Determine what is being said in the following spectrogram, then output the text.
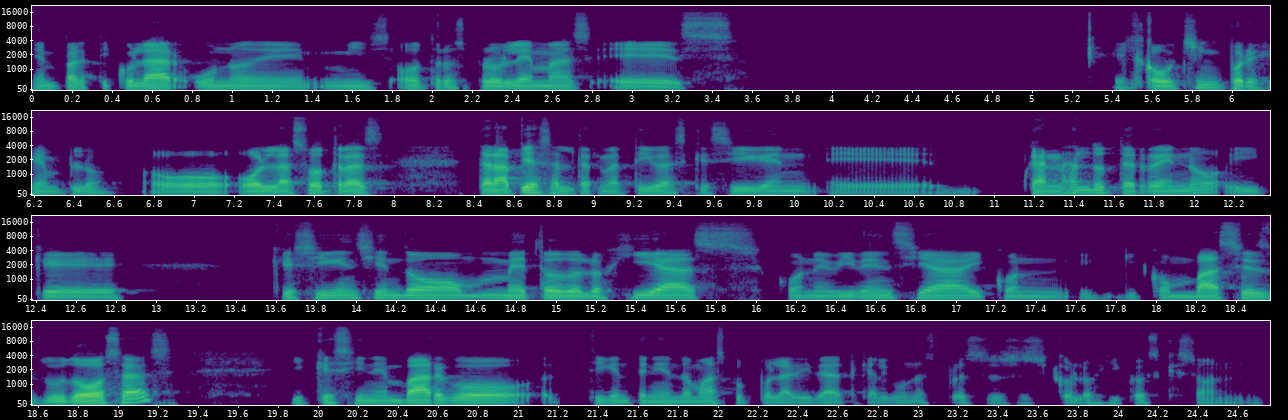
En particular, uno de mis otros problemas es el coaching, por ejemplo, o, las otras terapias alternativas que siguen eh, ganando terreno y que, siguen siendo metodologías con evidencia y con, y con bases dudosas y que sin embargo siguen teniendo más popularidad que algunos procesos psicológicos que son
